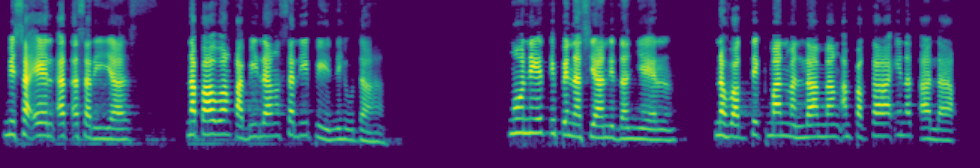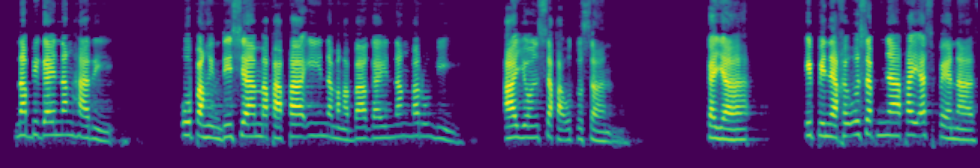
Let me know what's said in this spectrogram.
Misael at Asarias, na pawang kabilang sa lipin ni Huda. Ngunit ipinasya ni Daniel na huwag tikman man lamang ang pagkain at alak na bigay ng hari upang hindi siya makakain ng mga bagay ng marumi ayon sa kautusan. Kaya ipinakiusap niya kay Aspenas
